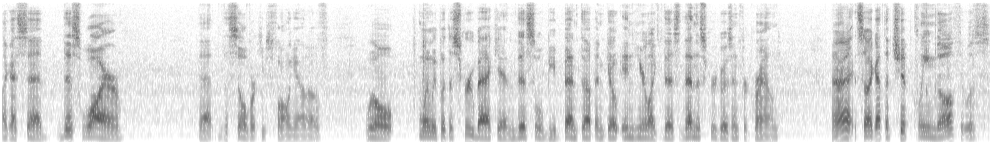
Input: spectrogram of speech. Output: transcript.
Like I said, this wire that the silver keeps falling out of will when we put the screw back in, this will be bent up and go in here like this. Then the screw goes in for ground. Alright, so I got the chip cleaned off. It was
